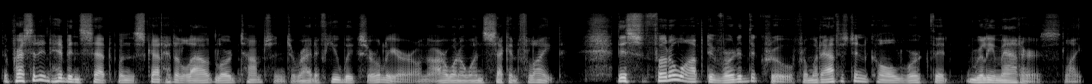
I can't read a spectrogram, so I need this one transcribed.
The precedent had been set when Scott had allowed Lord Thomson to ride a few weeks earlier on R 101's second flight. This photo op diverted the crew from what Atherstone called work that really matters, like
